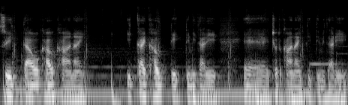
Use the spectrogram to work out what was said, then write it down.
ツイッターを買う買わない一回買うって言ってみたり、えー、ちょっと買わないって言ってみたり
